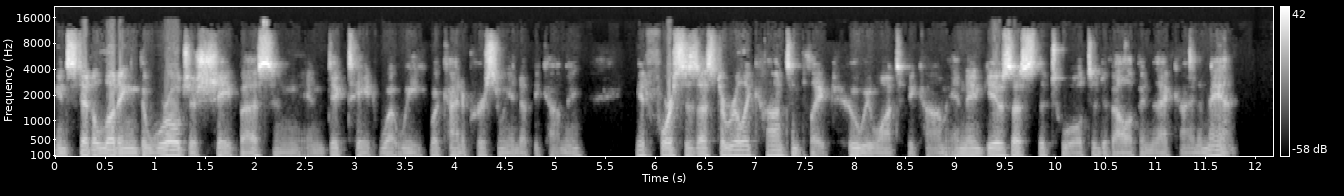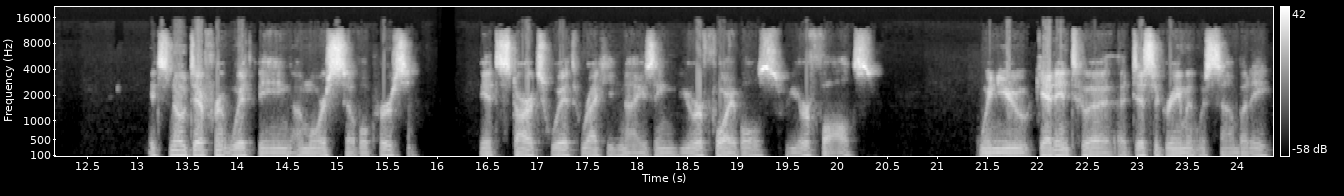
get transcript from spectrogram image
instead of letting the world just shape us and, and dictate what we what kind of person we end up becoming it forces us to really contemplate who we want to become and then gives us the tool to develop into that kind of man it's no different with being a more civil person it starts with recognizing your foibles, your faults. When you get into a, a, disagreement with somebody,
